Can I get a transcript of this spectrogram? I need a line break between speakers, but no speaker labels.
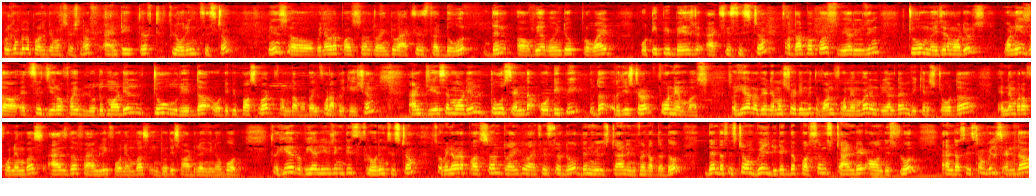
Welcome to the project demonstration of anti-theft flooring system. Means uh, whenever a person trying to access the door, then uh, we are going to provide OTP based access system. For that purpose, we are using two major modules. One is uh, HC05 Bluetooth module to read the OTP password from the mobile phone application and GSM module to send the OTP to the registered phone numbers. So here we are demonstrating with one phone number in real time we can store the n number of phone numbers as the family phone numbers into this Arduino Uno board. So here we are using this flooring system. So whenever a person trying to access the door then he will stand in front of the door. Then the system will detect the person standing on this floor and the system will send the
